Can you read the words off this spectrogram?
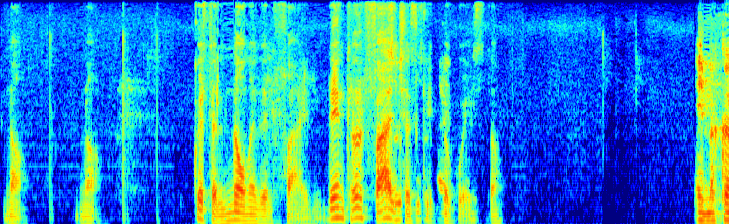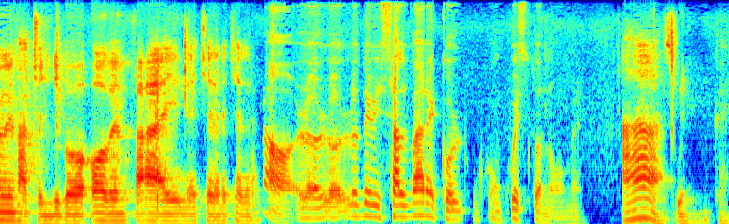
no, no. Questo è il nome del file. Dentro il file c'è scritto questo. E ma come faccio? Dico open file, eccetera, eccetera? No, lo, lo, lo devi salvare col, con questo nome. Ah, sì, ok.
